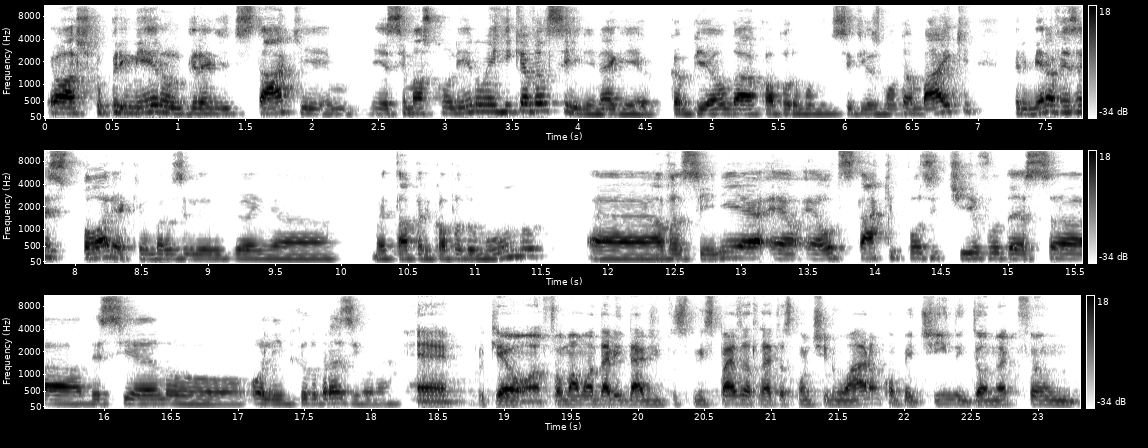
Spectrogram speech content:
Eu acho que o primeiro grande destaque, esse masculino, o Henrique Avancini, né, Gui? Campeão da Copa do Mundo de Ciclismo Mountain Bike. Primeira vez na história que um brasileiro ganha uma etapa de Copa do Mundo. Uh, a Vancini é, é, é, o destaque positivo dessa, desse ano olímpico do Brasil, né? É, porque é foi uma modalidade que os principais atletas continuaram competindo, então não é que foi um,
